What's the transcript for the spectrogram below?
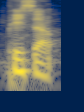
peace out.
